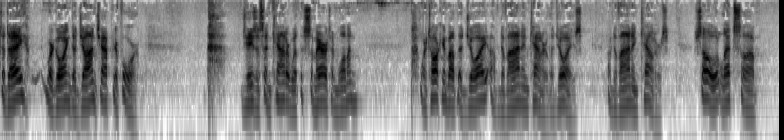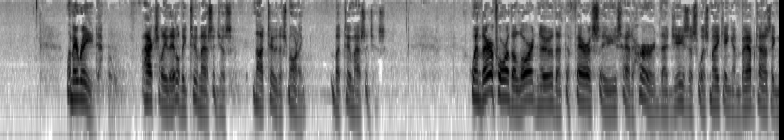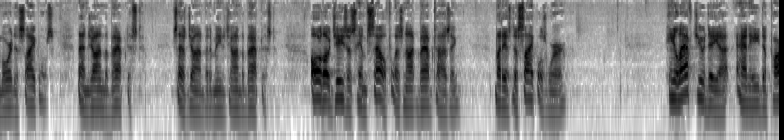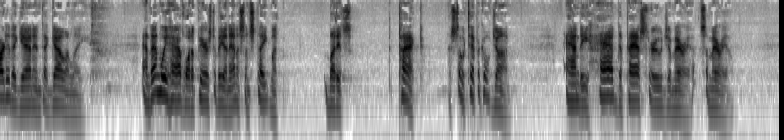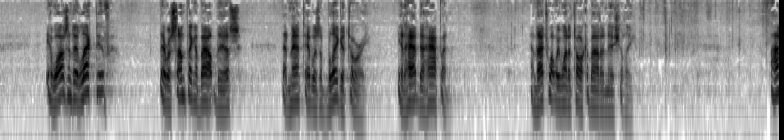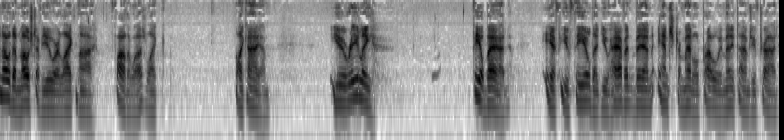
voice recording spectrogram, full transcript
Today, we're going to John chapter 4. Jesus' encounter with the Samaritan woman. We're talking about the joy of divine encounter, the joys of divine encounters. So let's, uh, let me read. Actually, it'll be two messages, not two this morning, but two messages. When therefore the Lord knew that the Pharisees had heard that Jesus was making and baptizing more disciples than John the Baptist, says John, but it means John the Baptist. Although Jesus himself was not baptizing, but his disciples were, he left Judea and he departed again into Galilee. And then we have what appears to be an innocent statement, but it's packed. That's so typical John. And he had to pass through Samaria. It wasn't elective. There was something about this that meant it was obligatory. It had to happen. And that's what we want to talk about initially. I know that most of you are like my father was, like, like I am you really feel bad if you feel that you haven't been instrumental, probably many times you've tried,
